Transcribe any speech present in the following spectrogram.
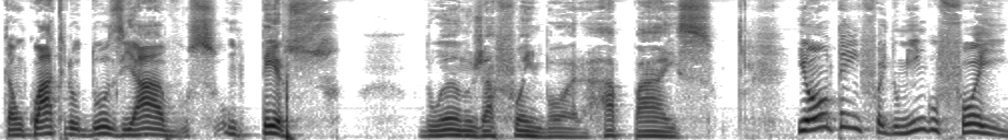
Então, quatro dozeavos, um terço do ano já foi embora, rapaz. E ontem foi domingo, foi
